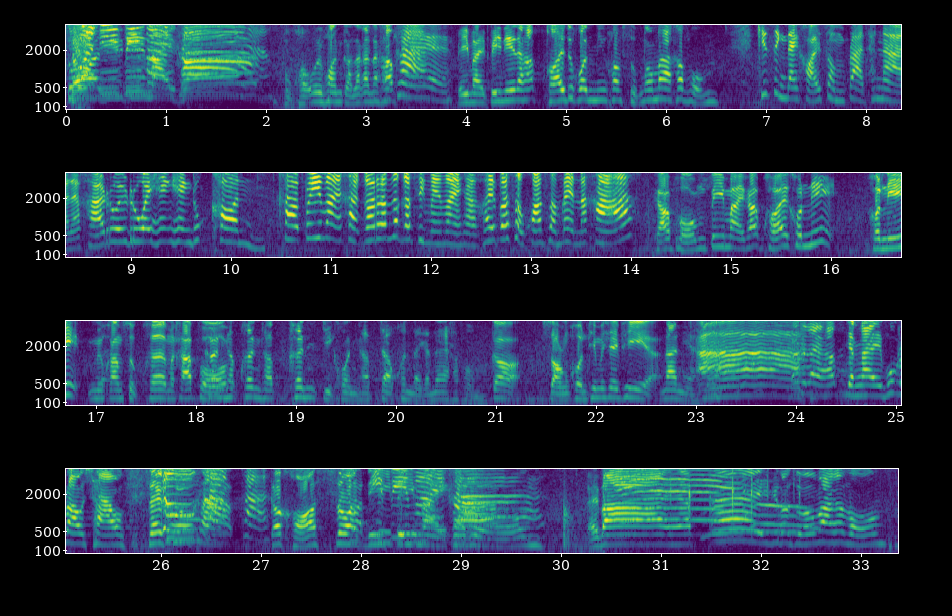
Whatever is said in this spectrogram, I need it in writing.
สวัสดีปีใหม่ค่ะ ผมขออวยพรก่อนแล้วกันนะครับโอเคปีใหม่ปีนี้นะครับ ขอให้ทุกคนมีความสุขมาก ๆ ครับผม คิดสิ่งใดขอให้สมปรารถนานะคะ รวยรวยๆเฮงเฮงๆ ทุกคน ค่ะปีใหม่ค่ะ ก็เริ่มต้นกับสิ่งใหม่ๆค่ะ ขอให้ประสบความสำเร็จนะคะ ครับผมปีใหม่ครับ ขอให้คนนี้ คนนี้มีความสุขเพิ่มนะครับผเคลื่อนม ครับเคลื่อนครับเคลื่อนกี่คนครับจะเอาคนไหนกันแน่ครับผม ก็สองคนที่ไม่ใช่พี่อะนั่นไง อ่า ไม่เป็นไรครับ ยังไงพวกเราชาวเซอร์คูคครัรับบค่ะ ก็ขอสวัสดีสวัสดีปีใหม่ครับปีผใหม่มบ๊ายบายครับเอ้ยมีความสุขมากๆครับผม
